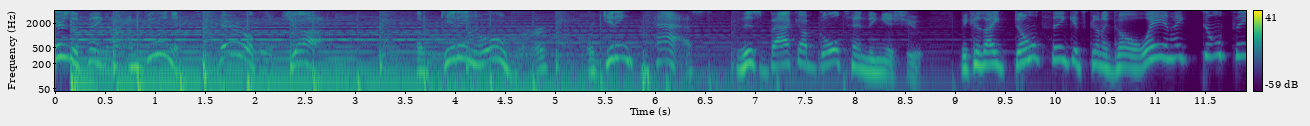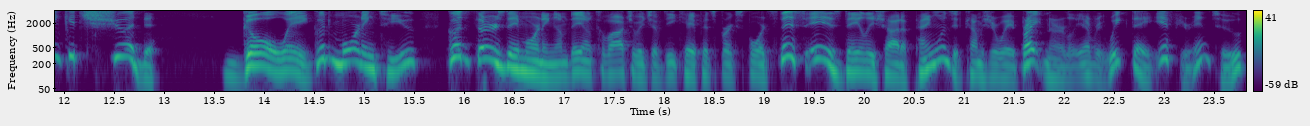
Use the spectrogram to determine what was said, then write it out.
Here's the thing I'm doing a terrible job of getting over or getting past this backup goaltending issue because I don't think it's going to go away and I don't think it should go away. Good morning to you. Good Thursday morning. I'm Dan Kovacevic of DK Pittsburgh Sports. This is Daily Shot of Penguins. It comes your way bright and early every weekday if you're into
